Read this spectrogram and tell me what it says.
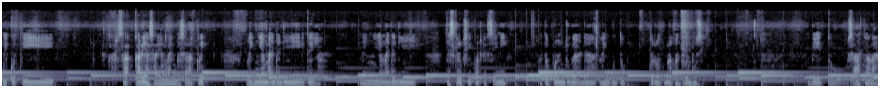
mengikuti karya saya yang lain bisa klik link yang ada di itu ya. Link yang ada di deskripsi podcast ini ataupun juga ada link untuk turut berkontribusi. Gitu saatnya lah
